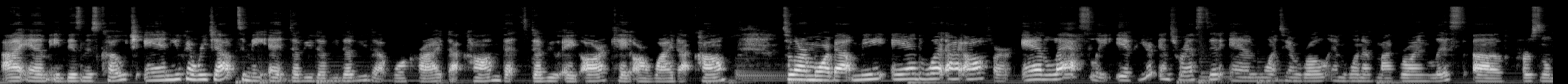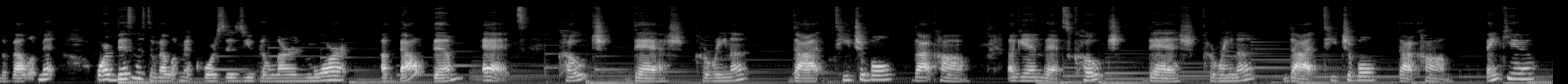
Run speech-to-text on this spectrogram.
I am a business coach, and you can reach out to me at www.warkry.com. That's W A R K R Y.com to learn more about me and what I offer. And lastly, if you're interested and want to enroll in one of my growing list of personal development or business development courses, you can learn more about them at coach karina.teachable.com. Again, that's coach karina.teachable.com. Thank you.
